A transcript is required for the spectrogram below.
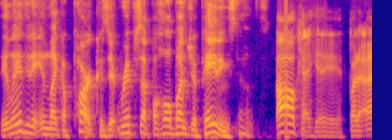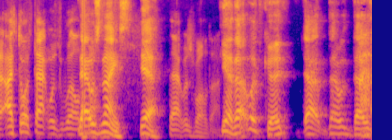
they landed it in like a park because it rips up a whole bunch of paving stones. oh, okay, yeah, yeah, yeah. But I, I thought that was well. That done. was nice. Yeah, That was well done. yeah, that looked good. That that was, that was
